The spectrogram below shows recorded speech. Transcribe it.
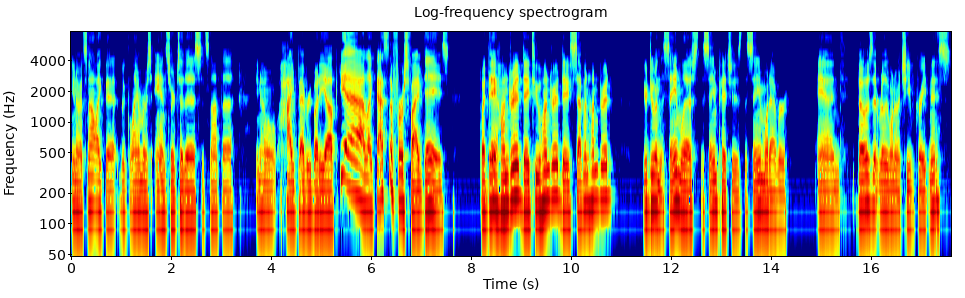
you know, it's not like the the glamorous answer to this. It's not the you know hype everybody up. Yeah, like that's the first five days. But day hundred, day two hundred, day seven hundred, you're doing the same lifts, the same pitches, the same whatever. And those that really want to achieve greatness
